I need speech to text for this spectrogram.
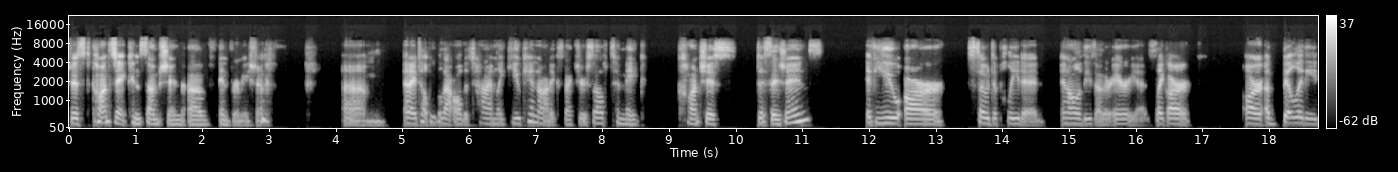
just constant consumption of information. Um and i tell people that all the time like you cannot expect yourself to make conscious decisions if you are so depleted in all of these other areas. Like our our ability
